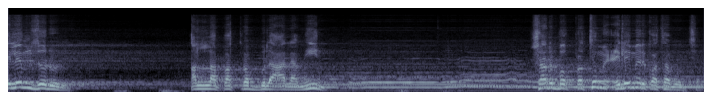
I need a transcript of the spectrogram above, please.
এলেম জরুর। আল্লাহ পাকরব্বুল আলমিন সর্বপ্রথম এলেমের কথা বলছেন।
